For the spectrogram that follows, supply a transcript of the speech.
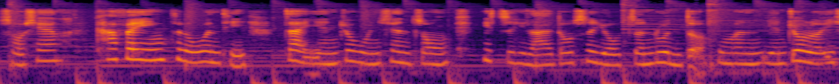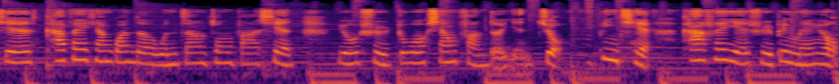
首先，咖啡因这个问题在研究文献中一直以来都是有争论的。我们研究了一些咖啡相关的文章中，发现有许多相反的研究，并且咖啡也许并没有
